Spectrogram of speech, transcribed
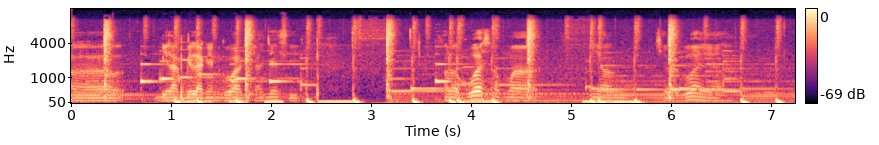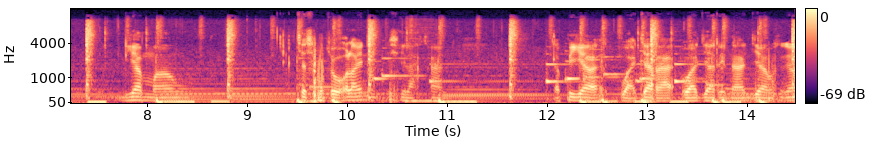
uh, bilang-bilangin gue gitu aja sih. Kalau gue sama yang cewek gue ya dia mau chat sama cowok lain silahkan. Tapi ya wajar wajarin aja maksudnya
